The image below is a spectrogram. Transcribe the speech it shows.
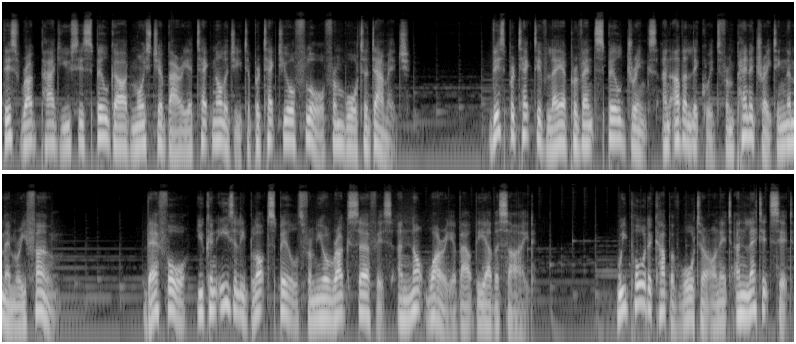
this rug pad uses SpillGuard moisture barrier technology to protect your floor from water damage. This protective layer prevents spilled drinks and other liquids from penetrating the memory foam. Therefore, you can easily blot spills from your rug surface and not worry about the other side. We poured a cup of water on it and let it sit,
